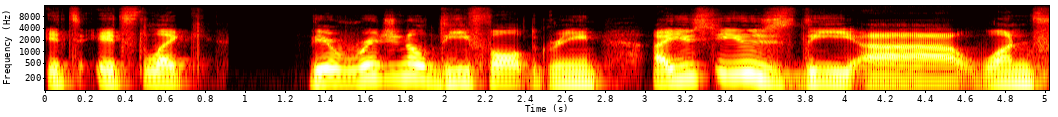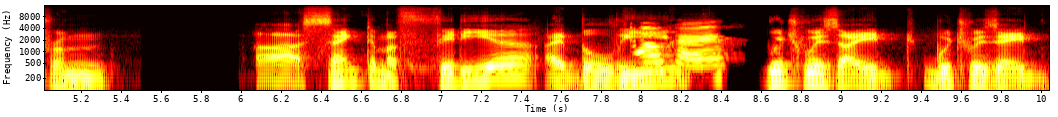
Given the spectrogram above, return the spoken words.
It's it's like the original default green. I used to use the uh one from uh Sanctum Ophidia, I believe, Okay. which was a which was a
